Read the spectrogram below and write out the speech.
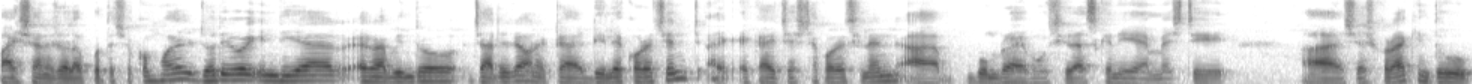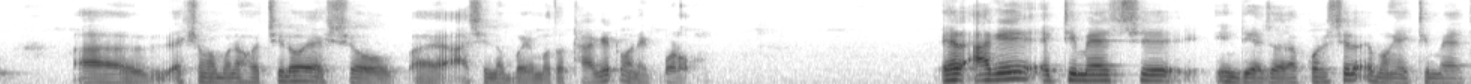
বাইশ রানে জয়লাভ করতে সক্ষম হয়। যদিও ইন্ডিয়ার রবীন্দ্র জাদেজা অনেকটা ডিলে করেছেন একাই চেষ্টা করেছিলেন বুমরা এবং সিরাজকে নিয়ে আহ, শেষ করা। কিন্তু একসময় মনে হচ্ছিল একশো আশি নব্বইয়ের মতো টার্গেট অনেক বড়। এর আগে একটি ম্যাচ ইন্ডিয়া জয়লাভ করেছিল এবং একটি ম্যাচ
